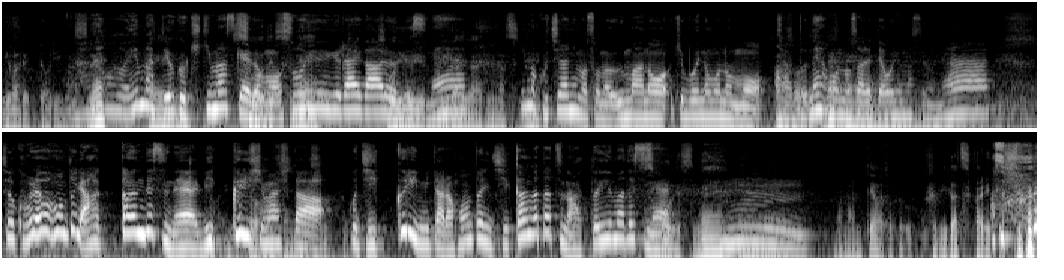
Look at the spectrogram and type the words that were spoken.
言われておりますね。なるほど、エマってよく聞きますけれども、ええそういう由来があるんですそういう由来ねがあ。りますね。今こちらにもその馬の木彫りのものもちゃんとねね奉納されておりますよね。ちょこれは本当に圧巻ですね。びっくりしました。こうじっくり見たら本当に時間が経つのあっという間ですね。そうですね。うえーん。まあ、難点はちょっと首が疲れてしまう。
